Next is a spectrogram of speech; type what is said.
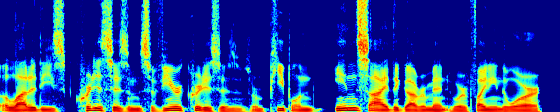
a lot of these criticisms, severe criticisms from people in, inside the government who are fighting the war.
